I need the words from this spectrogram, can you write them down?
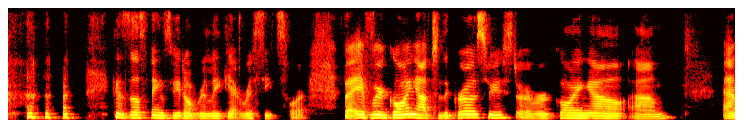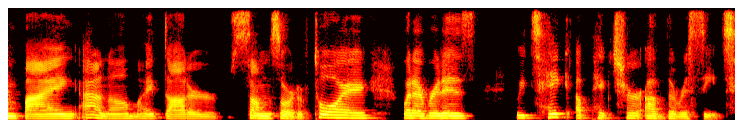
because those things we don't really get receipts for. But if we're going out to the grocery store, we're going out, um, and buying, I don't know, my daughter some sort of toy, whatever it is, we take a picture of the receipt.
